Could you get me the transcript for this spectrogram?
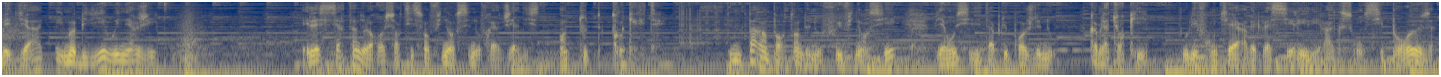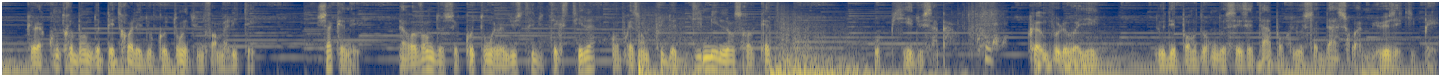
médias, immobilier ou énergie. Et laissent certains de leurs ressortissants financer nos frères djihadistes en toute tranquillité. Une part importante de nos flux financiers vient aussi d'États plus proches de nous, comme la Turquie, où les frontières avec la Syrie et l'Irak sont si poreuses que la contrebande de pétrole et de coton est une formalité. Chaque année, la revente de ce coton à l'industrie du textile représente plus de 10 000 lance-roquettes au pied du sapin. Comme vous le voyez, nous dépendons de ces États pour que nos soldats soient mieux équipés,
